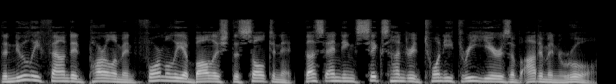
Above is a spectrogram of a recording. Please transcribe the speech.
the newly founded parliament formally abolished the Sultanate, thus ending 623 years of Ottoman rule.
